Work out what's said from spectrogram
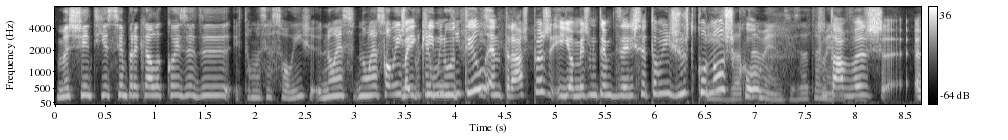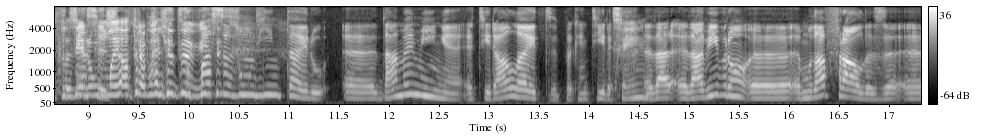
mas sentia sempre aquela coisa de então, mas é só isto? Não é, não é só isto Meio que é inútil, entre aspas, e ao mesmo tempo dizer isto é tão injusto connosco. Exatamente, Tu exatamente. estavas a Tu fazer um pensas, maior tu- trabalho da tua tu vida. passas um dia inteiro a dar maminha, a tirar leite, para quem tira, Sim. a dar, a dar biberon, a, a mudar fraldas, a, a,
